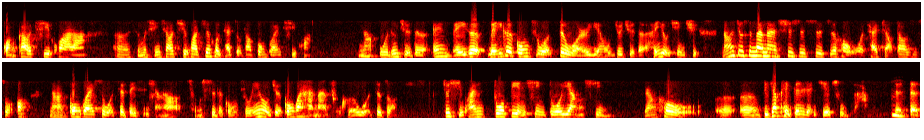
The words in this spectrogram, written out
广告计划啦，呃什么行销企划，最后才走到公关企划。那我都觉得，哎，每一个每一个工作对我而言，我就觉得很有兴趣。然后就是慢慢试试试之后，我才找到是说，哦，那公关是我这辈子想要从事的工作，因为我觉得公关还蛮符合我这种就喜欢多变性、多样性，然后呃呃比较可以跟人接触吧的的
